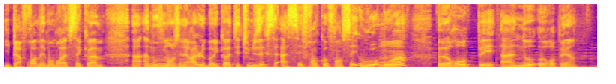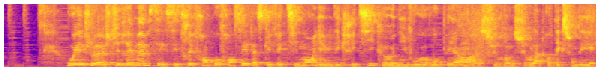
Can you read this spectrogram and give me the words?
hyper froid. Mais bon, bref, c'est quand même un, mouvement général, le boycott, et tu me disais que c'est assez franco-français, ou au moins européano-européen. Oui, je, dirais même c'est c'est très franco-français parce qu'effectivement il y a eu des critiques au niveau européen euh, sur euh, sur la protection des,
